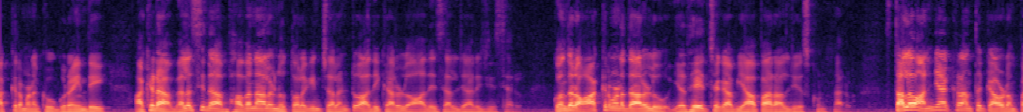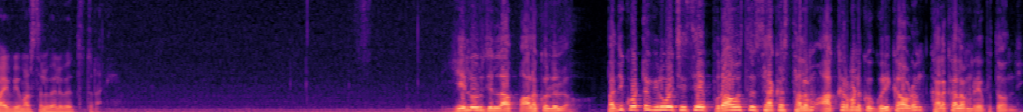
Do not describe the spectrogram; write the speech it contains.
ఆక్రమణకు గురైంది. అక్కడ వెలసిన భవనాలను తొలగించాలంటూ అధికారులు ఆదేశాలు జారీ చేశారు. కొందరు ఆక్రమణదారులు యథేచ్ఛగా వ్యాపారాలు చేసుకుంటున్నారు. స్థలం అన్యాక్రాంతం కావడంపై విమర్శలు వెలువెత్తుతున్నాయి. ఏలూరు జిల్లా పాలకొల్లులో పది కోట్ల విలువ చేసే పురావస్తు శాఖ స్థలం ఆక్రమణకు గురి కావడం కలకలం రేపుతోంది.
